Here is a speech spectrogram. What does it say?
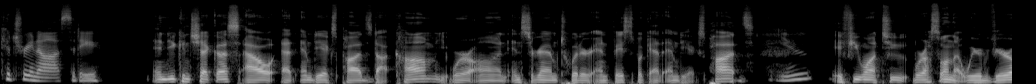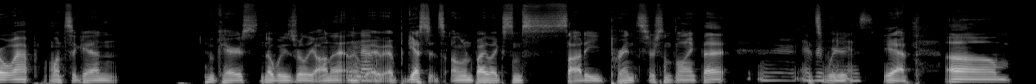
Katrinaosity. And you can check us out at mdxpods.com. We're on Instagram, Twitter, and Facebook at mdxpods. You? If you want to, we're also on that weird Vero app. Once again, who cares? Nobody's really on it. And No. I, I guess it's owned by like some Saudi prince or something like that. Mm, It's weird. is. Yeah. Um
